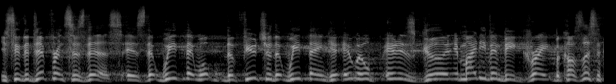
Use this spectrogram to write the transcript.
You see, the difference is this: is that we think well, the future that we think it will, it is good. It might even be great because listen,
